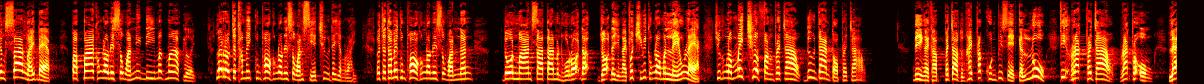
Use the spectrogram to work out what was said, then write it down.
ยังสร้างหลายแบบป้าป้าของเราในสวรรค์นี่ดีมากๆเลย แล้วเราจะทำให้คุณพ่อของเราในสวรรค์เสียชื่อได้อย่างไร เราจะทำให้คุณพ่อของเราในสวรรค์นั้น โดนมารซาตานมันหัวเราะเยาะได้ยังไง เพราะชีวิตของเรามันเหลวแหลกชีวิตของเราไม่เชื่อฟังพระเจ้า ดื้อด้านต่อพระเจ้า นี่ไงครับ พระเจ้าถึงให้พระคุณพิเศษกับลูกที่รักพระเจ้า รักพระองค์ และ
